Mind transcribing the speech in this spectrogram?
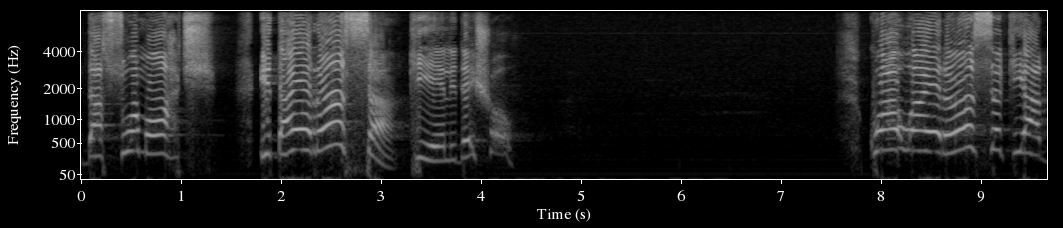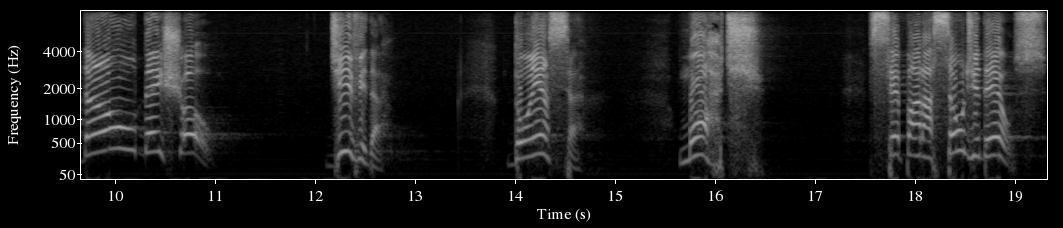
da sua morte e da herança que ele deixou. Qual a herança que Adão deixou? Dívida, doença, morte, separação de Deus,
